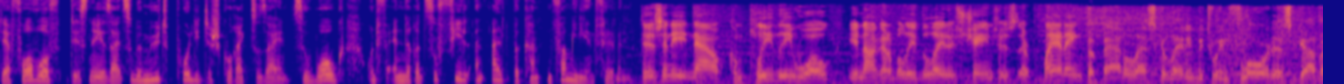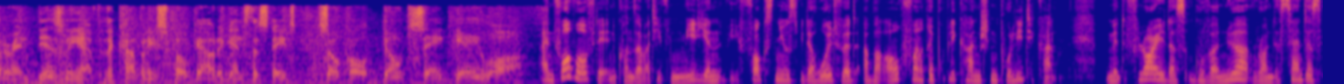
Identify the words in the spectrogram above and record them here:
Der Vorwurf, Disney sei zu bemüht, politisch korrekt zu sein, zu woke und verändere zu viel an altbekannten Familienfilmen. Disney now completely woke. You're not going to believe the latest changes they're planning. The battle escalated between Florida's governor and Disney after the company spoke out against the state's so-called Don't Say Gay law. Ein Vorwurf, der in konservativen Medien wie Fox News wiederholt wird, aber auch von republikanischen Politikern. Mit Floridas Gouverneur Ron DeSantis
